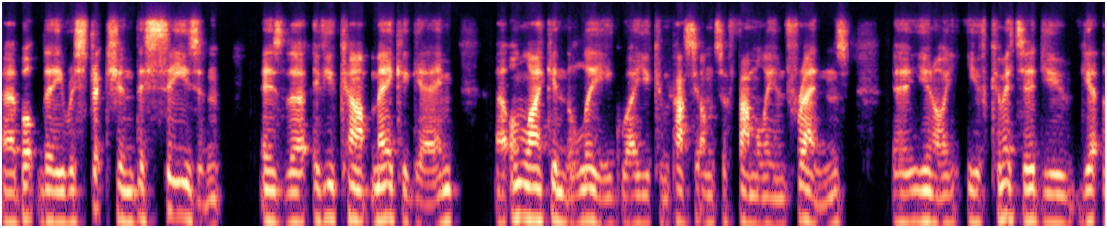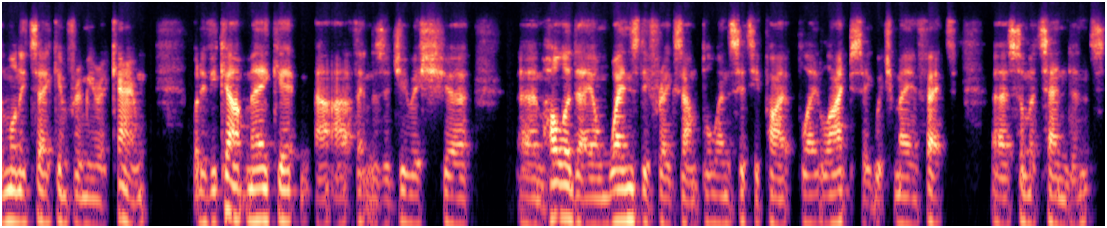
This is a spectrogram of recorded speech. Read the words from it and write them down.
Uh, but the restriction this season is that if you can't make a game, uh, unlike in the league where you can pass it on to family and friends, uh, you know you've committed, you get the money taken from your account. But if you can't make it, I, I think there's a Jewish uh, um, holiday on Wednesday, for example, when City play Leipzig, which may affect uh, some attendance.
